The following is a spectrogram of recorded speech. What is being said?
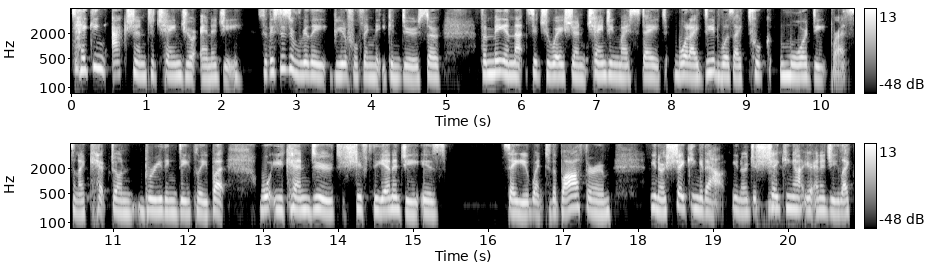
taking action to change your energy. So this is a really beautiful thing that you can do. So for me in that situation, changing my state, what I did was I took more deep breaths and I kept on breathing deeply. But what you can do to shift the energy is say you went to the bathroom, you know, shaking it out, you know, just mm-hmm. shaking out your energy. Like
